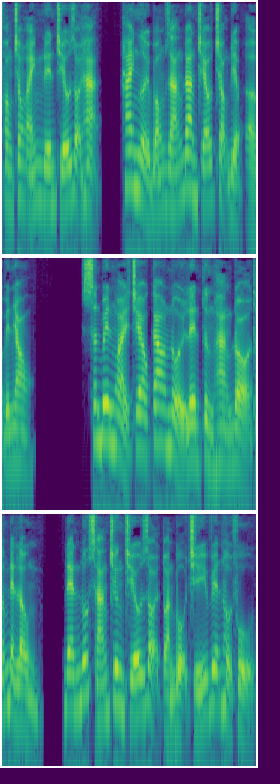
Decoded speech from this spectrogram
phòng trong ánh nến chiếu dọi hạ, hai người bóng dáng đan chéo trọng điệp ở bên nhau. Sân bên ngoài treo cao nổi lên từng hàng đỏ thấm đèn lồng, đèn đuốc sáng trưng chiếu rọi toàn bộ trí viện hồi phủ.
